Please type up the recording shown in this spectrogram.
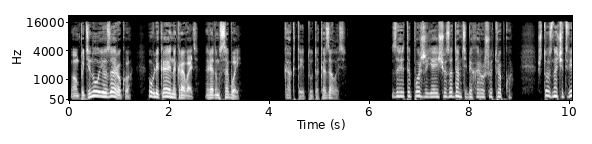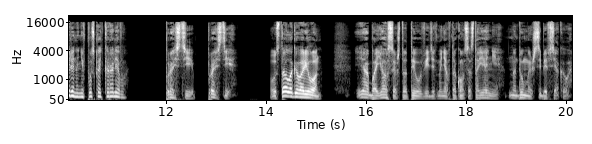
Он потянул ее за руку, увлекая на кровать, рядом с собой. «Как ты тут оказалась?» За это позже я еще задам тебе хорошую трёпку. Что значит велено не впускать королеву? Прости, прости. Устало говорил он. Я боялся, что ты, увидев меня в таком состоянии, надумаешь себе всякого.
